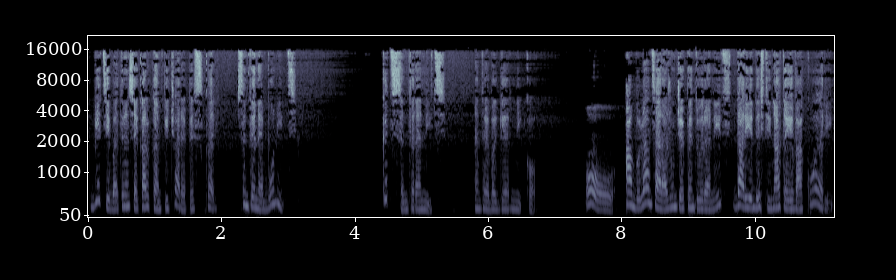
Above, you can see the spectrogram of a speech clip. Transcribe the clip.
Vieții bătrâni se calcă în picioare pe scări. Sunt nebuniți." Câți sunt răniți?" întrebă Gernico. O, ambulanța ar ajunge pentru răniți, dar e destinată evacuării."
